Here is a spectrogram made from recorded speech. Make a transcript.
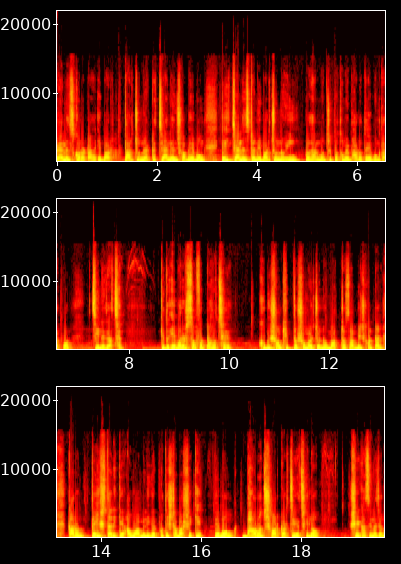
ব্যালেন্স করাটা এবার তার জন্য একটা চ্যালেঞ্জ হবে এবং এই চ্যালেঞ্জটা নেবার জন্যই প্রধানমন্ত্রী প্রথমে ভারতে এবং তারপর চীনে যাচ্ছেন। কিন্তু এবারের সফরটা হচ্ছে খুবই সংক্ষিপ্ত সময়ের জন্য, মাত্র ছাব্বিশ ঘণ্টার, কারণ তেইশ তারিখে আওয়ামী লীগের প্রতিষ্ঠাবার্ষিকী এবং ভারত সরকার চেয়েছিল শেখ হাসিনা যেন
